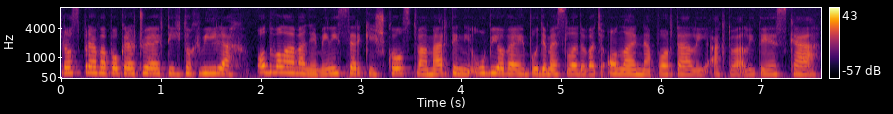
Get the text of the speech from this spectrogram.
Rozpráva pokračuje aj v týchto chvíľach. Odvolávanie ministerky školstva Martiny Lubiovej budeme sledovať online na portáli Aktuality.sk.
